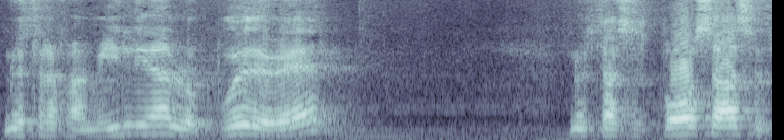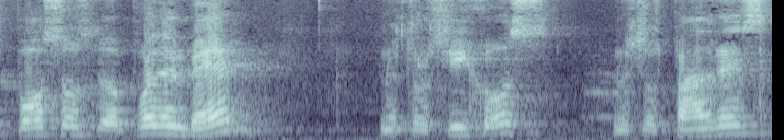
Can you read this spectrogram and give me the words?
Nuestra familia lo puede ver. Nuestras esposas, esposos lo pueden ver. Nuestros hijos, nuestros padres,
